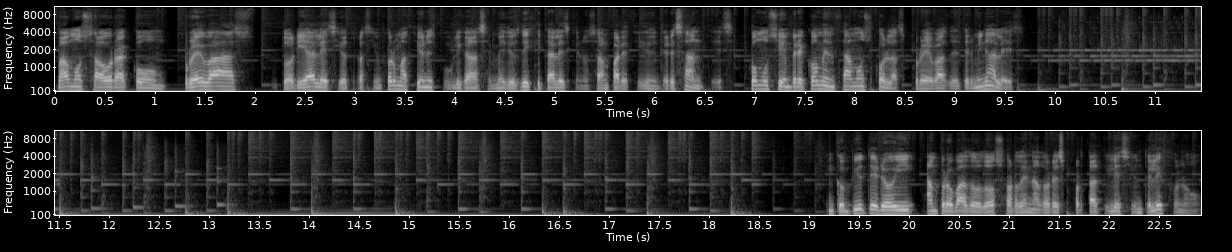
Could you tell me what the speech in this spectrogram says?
Vamos ahora con pruebas, tutoriales y otras informaciones publicadas en medios digitales que nos han parecido interesantes. Como siempre comenzamos con las pruebas de terminales. En Computer hoy han probado dos ordenadores portátiles y un teléfono,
